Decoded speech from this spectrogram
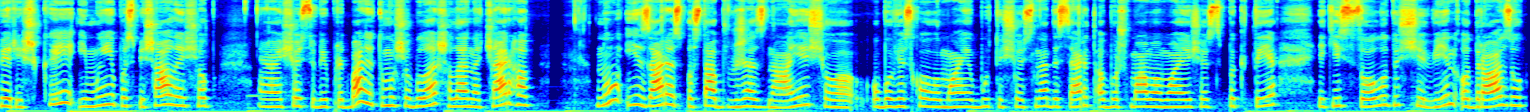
пиріжки, і ми поспішали, щоб е, щось собі придбати, тому що була шалена черга. Ну і зараз Остап вже знає, що обов'язково має бути щось на десерт, або ж мама має щось спекти, якісь солодощі. Він одразу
